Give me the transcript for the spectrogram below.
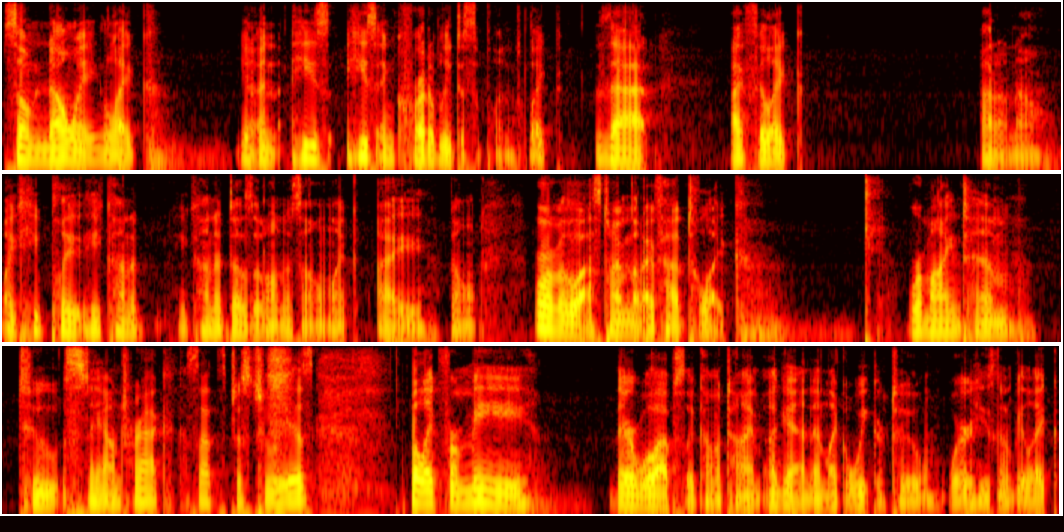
so knowing like you know and he's he's incredibly disciplined. Like that i feel like i don't know. Like he played he kind of he kind of does it on his own. Like i don't remember the last time that i've had to like remind him to stay on track because that's just who he is. But like for me there will absolutely come a time again in like a week or two where he's going to be like,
